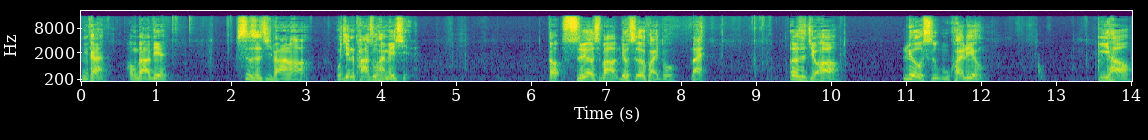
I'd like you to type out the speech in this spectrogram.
你看宏达电四十几趴了哈，我今天趴数还没写。到十月二十八号六十二块多，来二十九号六十五块六，一号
